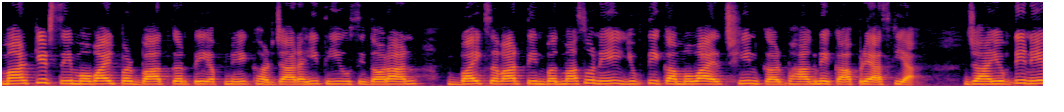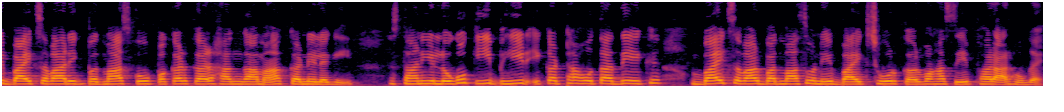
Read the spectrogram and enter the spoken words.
मार्केट से मोबाइल पर बात करते अपने घर जा रही थी। उसी दौरान बाइक सवार तीन बदमाशों ने युवती का मोबाइल छीनकर भागने का प्रयास किया, जहाँ युवती ने बाइक सवार एक बदमाश को पकड़कर हंगामा करने लगी। स्थानीय लोगों की भीड़ इकट्ठा होता देख बाइक सवार बदमाशों ने बाइक छोड़कर वहाँ से फरार हो गए।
